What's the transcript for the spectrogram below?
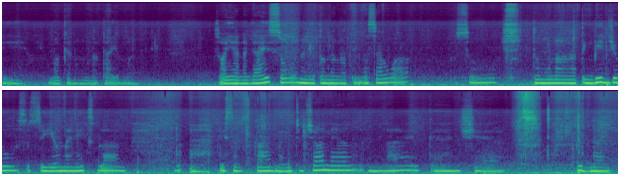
Eh, magano muna tayo mag So, ayan na guys. So, nandito na ng ating asawa. So, ito muna ang ating video. So, see you my next vlog. Uh, please subscribe my YouTube channel and like and share. Good night.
